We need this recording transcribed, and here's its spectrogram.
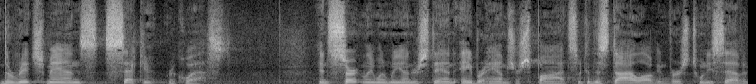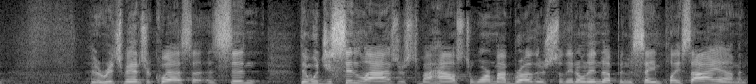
the rich man's second request. And certainly when we understand Abraham's response. Look at this dialogue in verse 27. The rich man's request uh, Then would you send Lazarus to my house to warn my brothers so they don't end up in the same place I am? And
